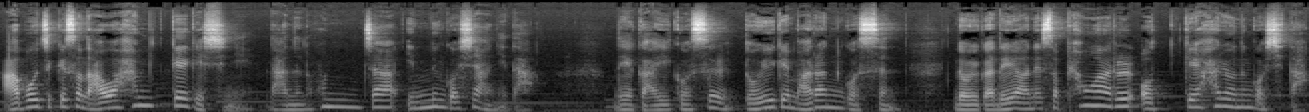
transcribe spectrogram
아버지께서 나와 함께 계시니 나는 혼자 있는 것이 아니다. 내가 이것을 너에게 말한 것은 너희가 내 안에서 평화를 얻게 하려는 것이다.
